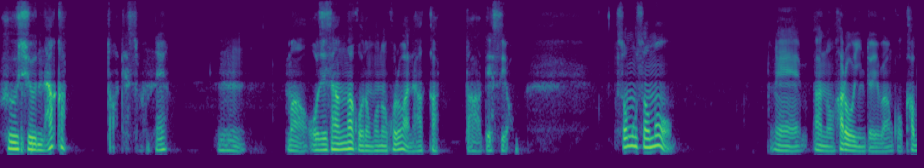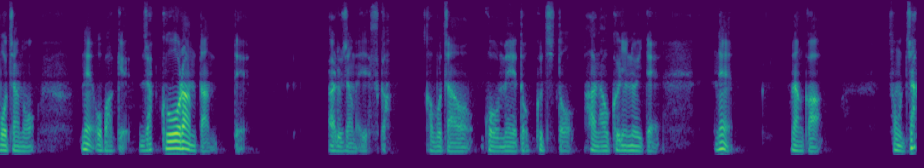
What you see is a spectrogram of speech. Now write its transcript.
風習なかったですもんね。うん。まあ、おじさんが子供の頃はなかったですよ。そもそも、えー、あの、ハロウィンといえば、こう、かぼちゃの、ね、お化け、ジャック・オー・ランタンって、あるじゃないですか。かぼちゃを、こう、目と口と鼻をくり抜いて、ね、なんか、そのジャッ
